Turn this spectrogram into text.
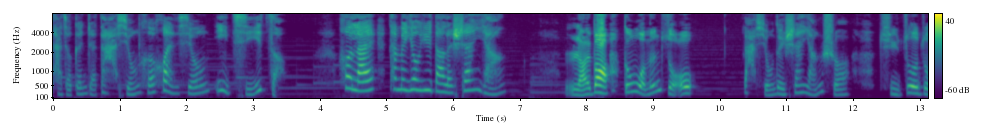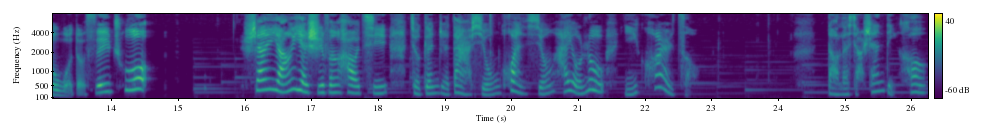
他就跟着大熊和浣熊一起走。后来，他们又遇到了山羊。来吧，跟我们走。大熊对山羊说：“去坐坐我的飞车。”山羊也十分好奇，就跟着大熊、浣熊还有鹿一块儿走。到了小山顶后，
